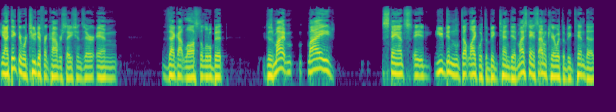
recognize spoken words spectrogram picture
yeah, I think there were two different conversations there, and that got lost a little bit because my my stance eh, you didn't like what the Big Ten did. My stance, I don't care what the Big Ten do,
